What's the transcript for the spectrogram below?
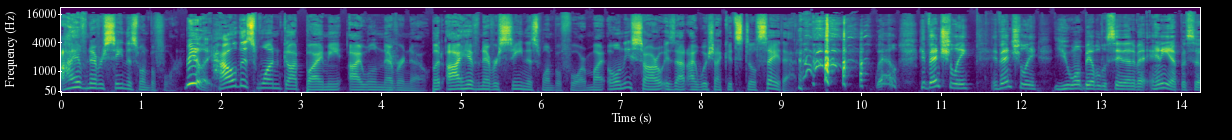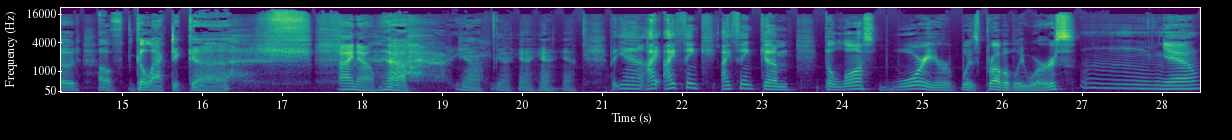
I have never seen this one before. Really? How this one got by me, I will never know. But I have never seen this one before. My only sorrow is that I wish I could still say that. Well, eventually, eventually, you won't be able to say that about any episode of Galactic. Uh, I know. yeah, yeah, yeah, yeah, yeah, yeah. But yeah, I, I think, I think um, the Lost Warrior was probably worse, Mm, yeah.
